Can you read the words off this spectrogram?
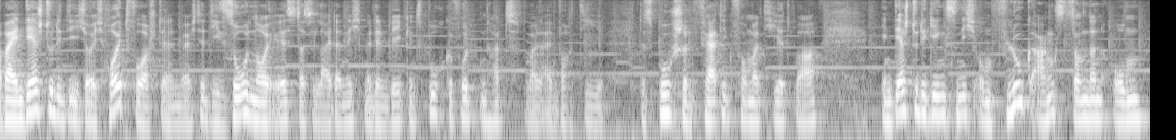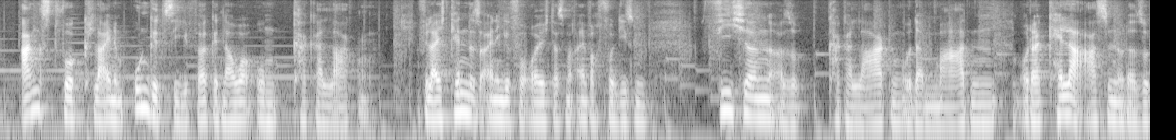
Aber in der Studie, die ich euch heute vorstellen möchte, die so neu ist, dass sie leider nicht mehr den Weg ins Buch gefunden hat, weil einfach die, das Buch schon fertig formatiert war, in der Studie ging es nicht um Flugangst, sondern um Angst vor kleinem Ungeziefer, genauer um Kakerlaken. Vielleicht kennen das einige von euch, dass man einfach vor diesen Viechern, also Kakerlaken oder Maden oder Kellerasseln oder so,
